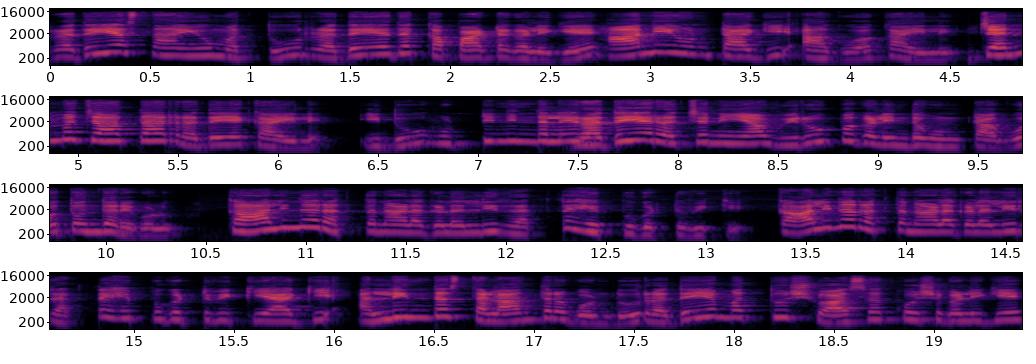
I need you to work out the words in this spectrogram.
ಹೃದಯ ಸ್ನಾಯು ಮತ್ತು ಹೃದಯದ ಕಪಾಟಗಳಿಗೆ ಹಾನಿಯುಂಟಾಗಿ ಆಗುವ ಕಾಯಿಲೆ. ಜನ್ಮಜಾತ ಹೃದಯ ಕಾಯಿಲೆ. ಇದು ಹುಟ್ಟಿನಿಂದಲೇ ಹೃದಯ ರಚನೆಯ ವಿರೂಪಗಳಿಂದ ಉಂಟಾಗುವ ತೊಂದರೆಗಳು. ಕಾಲಿನ ರಕ್ತನಾಳಗಳಲ್ಲಿ ರಕ್ತ ಹೆಪ್ಪುಗಟ್ಟುವಿಕೆ. ಕಾಲಿನ ರಕ್ತನಾಳಗಳಲ್ಲಿ ರಕ್ತ ಹೆಪ್ಪುಗಟ್ಟುವಿಕೆಯಾಗಿ ಅಲ್ಲಿಂದ ಸ್ಥಳಾಂತರಗೊಂಡು ಹೃದಯ ಮತ್ತು ಶ್ವಾಸಕೋಶಗಳಿಗೆ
